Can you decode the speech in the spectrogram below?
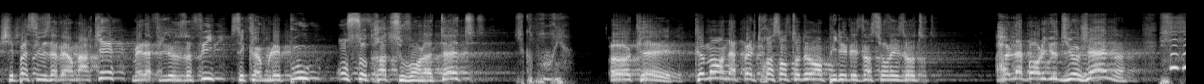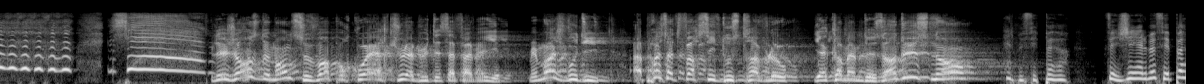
je sais pas si vous avez remarqué, mais la philosophie, c'est comme l'époux, on Socrate souvent la tête. Je comprends rien. Ok. Comment on appelle trois centenaux empilés les uns sur les autres? Euh, La banlieue Diogène Les gens se demandent souvent pourquoi Hercule a buté sa famille. Mais moi je vous dis, après cette farcie douce travelo, il y a quand même des indices, non? Elle me fait peur. VG, elle me fait peur.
